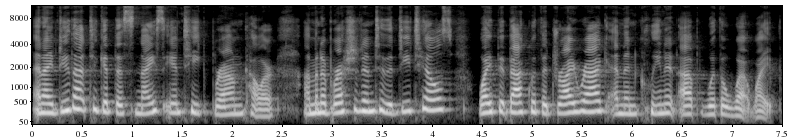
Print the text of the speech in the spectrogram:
And I do that to get this nice antique brown color. I'm going to brush it into the details, wipe it back with a dry rag, and then clean it up with a wet wipe.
